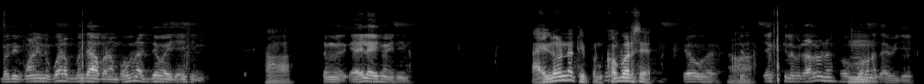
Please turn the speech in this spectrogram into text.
બધી પાણીનું બરફ બંધા આપણે આમ ભમરા જ જવાઈ જાય છે હા. તમે હાલ્યા છો અહીંથી? હાયલો નથી પણ ખબર છે. એવું છે. એક કિલોમીટર હાલો ને. ભવનાથ આવી જાય.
